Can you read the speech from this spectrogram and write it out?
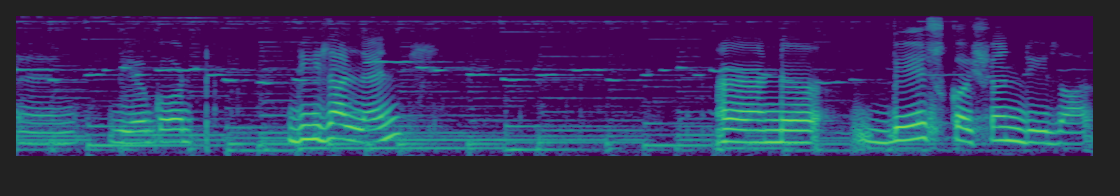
and we have got these are lens and uh, base cushion these are.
